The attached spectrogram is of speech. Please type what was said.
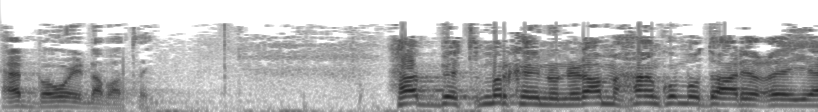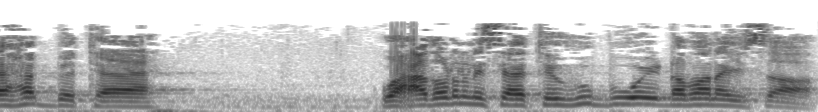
habba way dhabatay. Habbat markaynu nidhaa maxaan ku mudaariceeyaa habbata? Waxaad odhanaysaa tahubu way dhabanaysaa.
